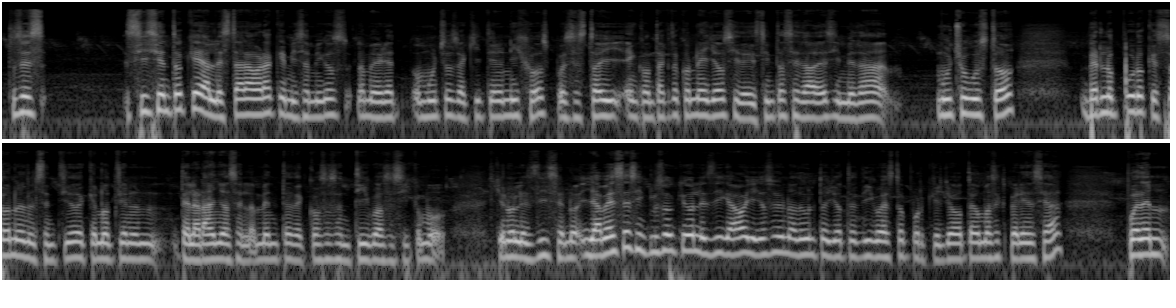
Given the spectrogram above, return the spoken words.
Entonces, sí siento que al estar ahora que mis amigos, la mayoría o muchos de aquí tienen hijos, pues estoy en contacto con ellos y de distintas edades y me da mucho gusto ver lo puro que son en el sentido de que no tienen telarañas en la mente de cosas antiguas, así como que uno les dice, ¿no? Y a veces incluso que uno les diga, oye, yo soy un adulto y yo te digo esto porque yo tengo más experiencia, pueden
